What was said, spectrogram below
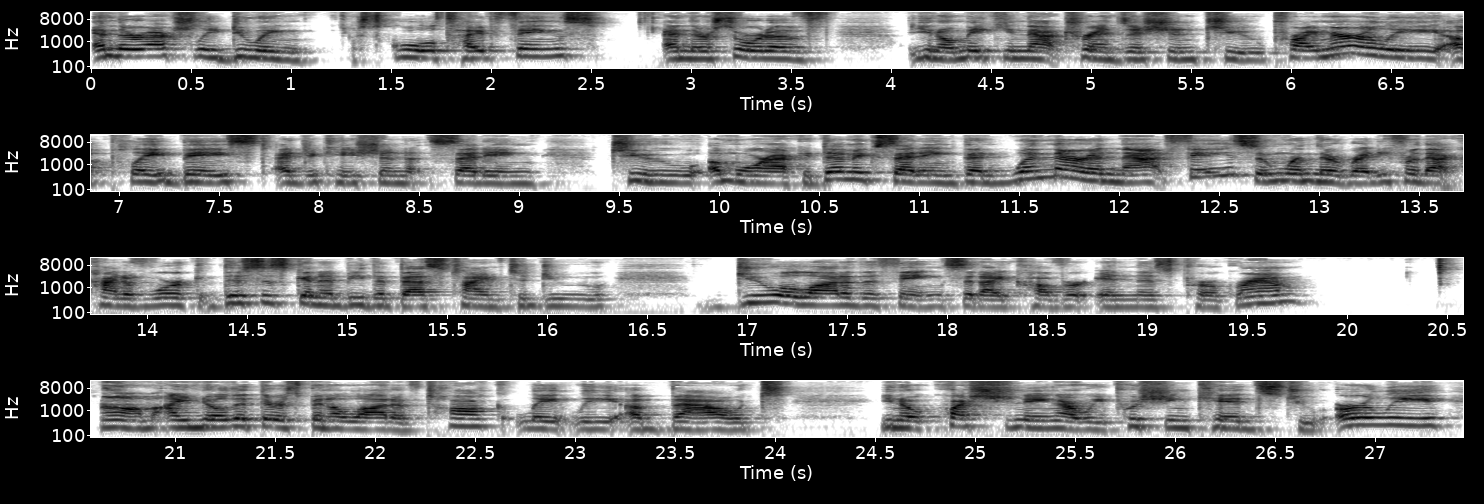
and they're actually doing school type things and they're sort of, you know, making that transition to primarily a play-based education setting to a more academic setting, then when they're in that phase and when they're ready for that kind of work, this is going to be the best time to do do a lot of the things that I cover in this program. Um, I know that there's been a lot of talk lately about, you know, questioning are we pushing kids too early?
